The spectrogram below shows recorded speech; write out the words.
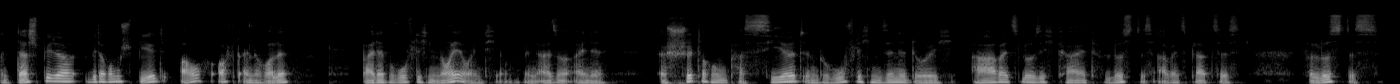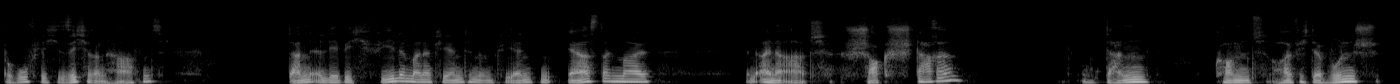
Und das wiederum spielt auch oft eine Rolle bei der beruflichen Neuorientierung. Wenn also eine Erschütterung passiert im beruflichen Sinne durch Arbeitslosigkeit, Verlust des Arbeitsplatzes, Verlust des beruflich sicheren Hafens, dann erlebe ich viele meiner Klientinnen und Klienten erst einmal in einer Art Schockstarre. Und dann kommt häufig der Wunsch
